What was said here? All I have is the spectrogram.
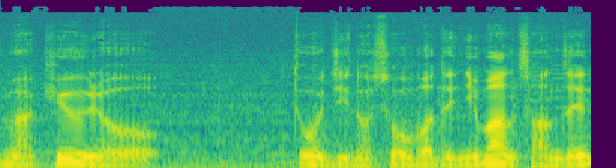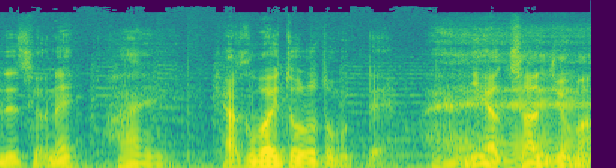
まあ給料当時の相場で2万3000円ですよね。はい、100倍取ろうと思って230万、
